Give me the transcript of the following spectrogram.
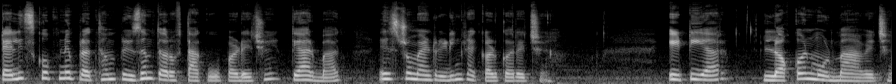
ટેલિસ્કોપને પ્રથમ પ્રિઝમ તરફ તાકવું પડે છે, ત્યારબાદ ઇન્સ્ટ્રુમેન્ટ રીડિંગ રેકોર્ડ કરે છે. એટીઆર લોકન મોડમાં આવે છે.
